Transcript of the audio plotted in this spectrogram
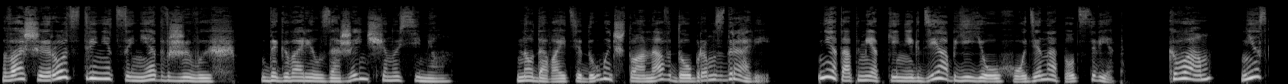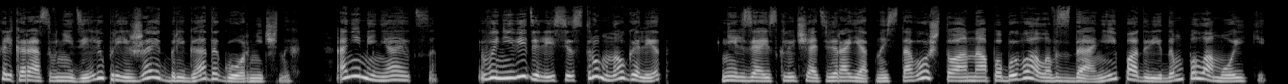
«Вашей родственницы нет в живых», — договорил за женщину Семен. Но давайте думать, что она в добром здравии. Нет отметки нигде об ее уходе на тот свет. К вам несколько раз в неделю приезжает бригада горничных. Они меняются. Вы не видели сестру много лет. Нельзя исключать вероятность того, что она побывала в здании под видом поломойки.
